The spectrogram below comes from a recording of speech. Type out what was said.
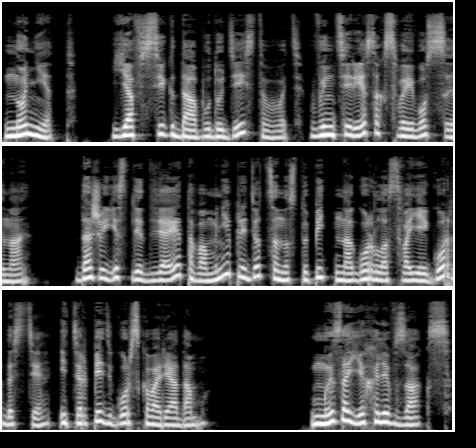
Но нет, я всегда буду действовать в интересах своего сына. Даже если для этого мне придется наступить на горло своей гордости и терпеть Горского рядом. Мы заехали в ЗАГС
